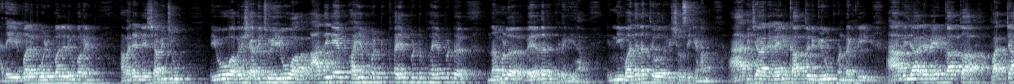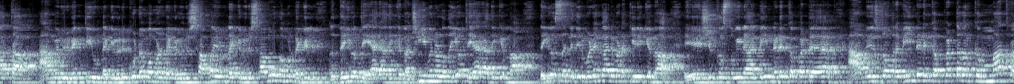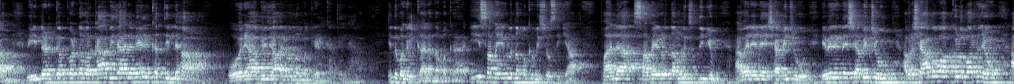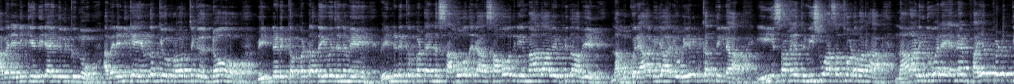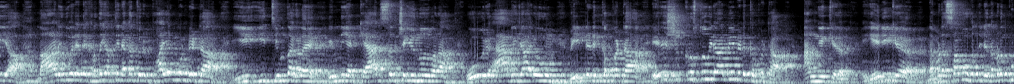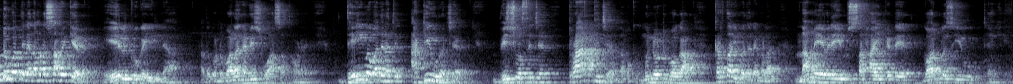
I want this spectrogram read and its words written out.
അതേ പലപ്പോഴും പലരും പറയും അവരെന്നെ ശപിച്ചു. അയ്യോ അവർ ശപിച്ചു. അയ്യോ അതിനെ ഭയപ്പെട്ട് ഭയപ്പെട്ട് ഭയപ്പെട്ട് നമ്മൾ വേദനപ്പെടുകയാണ്. ഇനി വചനത്തെ ഒന്ന് വിശ്വസിക്കണം. ആ വിചാരമേൽക്കാത്ത ഒരു ഗ്രൂപ്പ് ഉണ്ടെങ്കിൽ ആ വിചാരമേൽക്കാത്ത പറ്റാത്ത അങ്ങനെ ഒരു വ്യക്തി ഉണ്ടെങ്കിൽ ഒരു കുടുംബമുണ്ടെങ്കിൽ ഒരു സഭയുണ്ടെങ്കിൽ ഒരു സമൂഹമുണ്ടെങ്കിൽ ദൈവത്തെ ആരാധിക്കുന്ന ജീവനുള്ള ദൈവത്തെ ആരാധിക്കുന്ന ദൈവസന്നിധിയിൽ മുഴങ്കാലം അടക്കിയിരിക്കുന്ന യേശു ക്രിസ്തുവിനാൽ വീണ്ടെടുക്കപ്പെട്ട് ആ വീണ്ടെടുക്കപ്പെട്ടവർക്ക് മാത്രം വീണ്ടെടുക്കപ്പെട്ടവർക്ക് ആ വിചാരമേൽക്കത്തില്ല. ഒരാ വിചാരവും നമുക്ക് ഏൽക്കത്തില്ല ഇന്ന് പകൽക്കാലം നമുക്ക് ഈ സമയങ്ങളിൽ നമുക്ക് വിശ്വസിക്കാം. പല സമയങ്ങളും നമ്മൾ ചിന്തിക്കും അവരെന്നെ ശപിച്ചു ഇവരെന്നെ ശപിച്ചു അവർ ശാപവാക്കുകൾ പറഞ്ഞു അവൻ എനിക്കെതിരായി നിൽക്കുന്നു അവൻ എനിക്ക് എന്തൊക്കെയോ പ്രവർത്തിക്കുന്നു. നോ വീണ്ടെടുക്കപ്പെട്ട ദൈവജനമേ വീണ്ടെടുക്കപ്പെട്ട എന്റെ സഹോദര സഹോദരി മാതാവേ പിതാവേ നമുക്കൊരാവിചാരവും ഏൽക്കത്തില്ല. ഈ സമയത്ത് വിശ്വാസത്തോടെ പറ നാളിതുവരെ എന്നെ ഭയപ്പെടുത്തിയ നാളിതുവരെ എന്റെ ഹൃദയത്തിനകത്തൊരു ഭയം കൊണ്ടിട്ട ഈ ഈ ചിന്തകളെ ഇന്ന് ക്യാൻസൽ ചെയ്യുന്നു എന്ന് പറ ഒരു ആവിചാരവും വീണ്ടെടുക്കപ്പെട്ട യേശു ക്രിസ്തുവിനാൽ വീണ്ടെടുക്കപ്പെട്ട അങ്ങക്ക് എനിക്ക് നമ്മുടെ സമൂഹത്തിന് നമ്മുടെ കുടുംബത്തിന് നമ്മുടെ സഭയ്ക്ക് ഏൽക്കുകയില്ല. അതുകൊണ്ട് വളരെ വിശ്വാസത്തോടെ ദൈവവചനത്തിൽ അടിയുറച്ച് വിശ്വസിച്ച് പ്രാർത്ഥിച്ച് നമുക്ക് മുന്നോട്ട് പോകാം. കർത്താവ് വചനങ്ങളാൽ നമ്മെ എവരെയും സഹായിക്കട്ടെ. God bless you thank you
